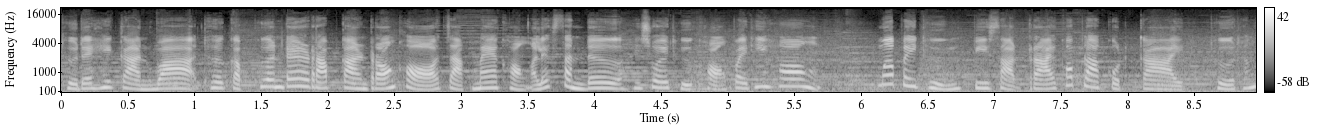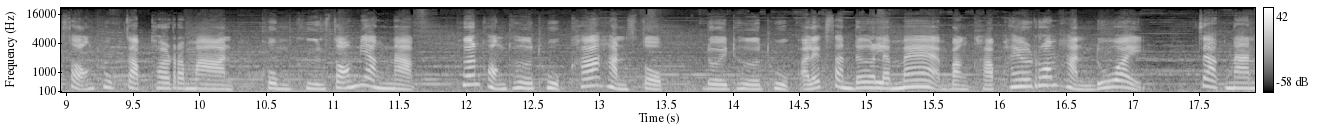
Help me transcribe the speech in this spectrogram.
เธอได้ให้การว่าเธอกับเพื่อนได้รับการร้องขอจากแม่ของอเล็กซานเดอร์ให้ช่วยถือของไปที่ห้อง เมื่อไปถึงปีศาจร้ายก็ปรากฏกาย เธอทั้งสองถูกจับทรมานข่มขืนซ้อมอย่างหนัก เพื่อนของเธอถูกฆ่าหันศพ โดยเธอถูกอเล็กซานเดอร์และแม่บังคับให้ร่วมหันด้วย จากนั้น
